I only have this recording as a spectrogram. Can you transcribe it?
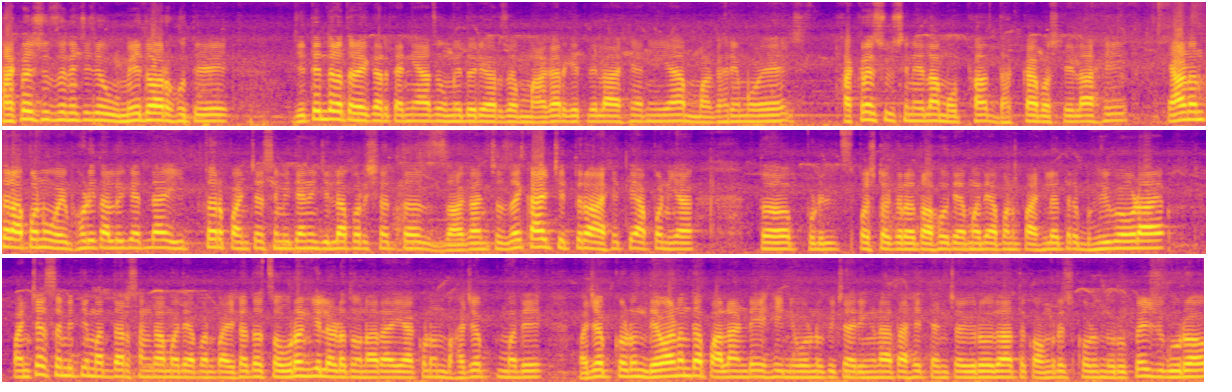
ठाकरे शिवसेनेचे जे उमेदवार होते जितेंद्र तळेकर त्यांनी आज उमेदवारी अर्ज माघार घेतलेला आहे आणि या माघारीमुळे ठाकरे शिवसेनेला मोठा धक्का बसलेला आहे. यानंतर आपण वैभवडी तालुक्यातल्या इतर पंचायत समिती आणि जिल्हा परिषद जागांचं जे काय चित्र आहे ते आपण या तर पुढील स्पष्ट करत आहोत. यामध्ये आपण पाहिलं तर भुईबवडा पंचायत समिती मतदारसंघामध्ये आपण पाहिलं तर चौरंगी लढत होणार आहे. याकडून भाजपमध्ये भाजपकडून देवानंद पालांडे हे निवडणुकीच्या रिंगणात आहेत. त्यांच्या विरोधात काँग्रेसकडून रुपेश गुरव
